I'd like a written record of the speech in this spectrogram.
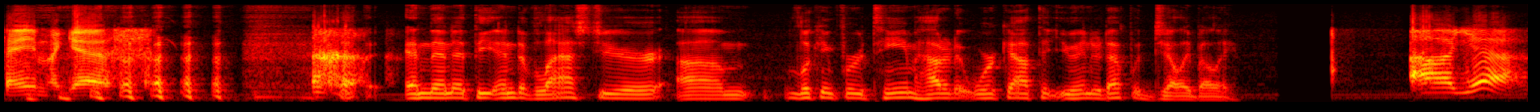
fame, I guess. and then at the end of last year, um, looking for a team, how did it work out that you ended up with Jelly Belly? Uh, Uh, yeah.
